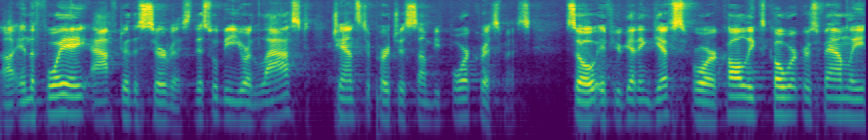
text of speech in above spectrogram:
uh, in the foyer after the service. This will be your last chance to purchase some before Christmas. So if you're getting gifts for colleagues, coworkers, family,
